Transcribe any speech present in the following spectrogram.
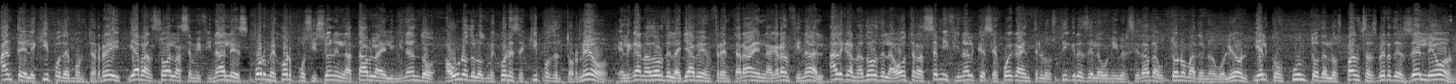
ante el equipo de Monterrey y avanzó a las semifinales por mejor posición en la tabla eliminando a uno de los mejores equipos del torneo. El ganador de la llave enfrentará en la gran final al ganador de la otra semifinal que se juega entre los Tigres de la Universidad Autónoma de Nuevo León y el conjunto de los Panzas Verdes del León.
